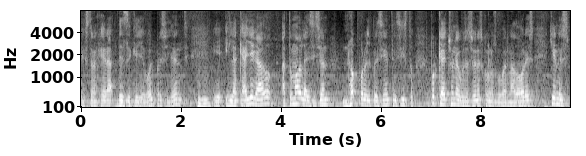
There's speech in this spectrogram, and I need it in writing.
extranjera desde que llegó el presidente. Eh, y la que ha llegado ha tomado la decisión no por el presidente, insisto, porque ha hecho negociaciones con los gobernadores, quienes,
